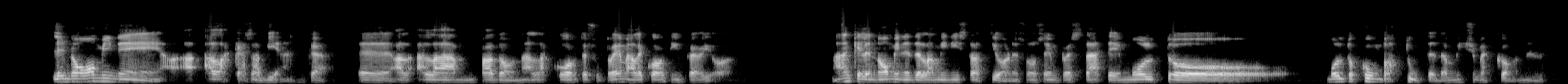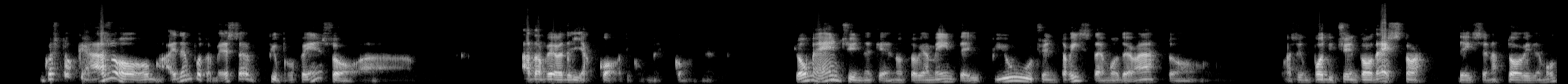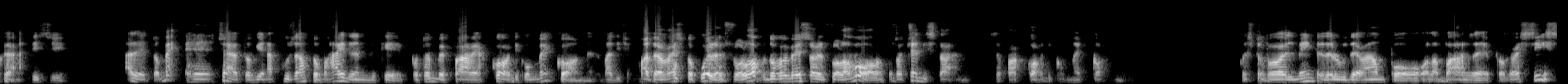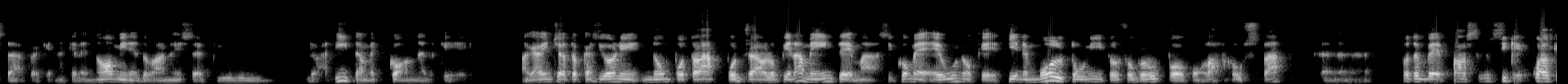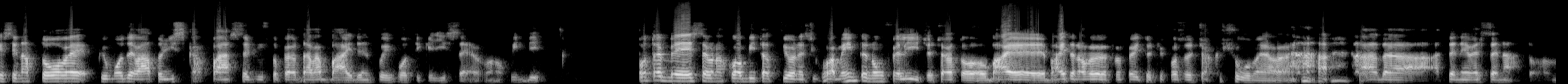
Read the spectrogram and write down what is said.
le nomine a, alla Casa Bianca, eh, alla, pardon, alla Corte Suprema e alle Corti inferiori. Anche le nomine dell'amministrazione sono sempre state molto, molto combattute da Mitch McConnell. In questo caso Biden potrebbe essere più propenso a ad avere degli accordi con McConnell. Joe Manchin, che è notoriamente il più centrista e moderato, quasi un po' di centrodestra dei senatori democratici, ha detto, beh, eh, certo, viene accusato Biden che potrebbe fare accordi con McConnell, ma dice, ma del resto quello suo dovrebbe essere il suo lavoro, cosa c'è di strano se fa accordi con McConnell? Questo probabilmente deluderà un po' la base progressista, perché anche le nomine dovranno essere più gradita McConnell che magari in certe occasioni non potrà appoggiarlo pienamente, ma siccome è uno che tiene molto unito il suo gruppo con la Fausta, eh, potrebbe far sì che qualche senatore più moderato gli scappasse giusto per dare a Biden quei voti che gli servono. Quindi potrebbe essere una coabitazione sicuramente non felice. Certo, Biden avrebbe preferito ci fosse Chuck Schumer a, a tenere il Senato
